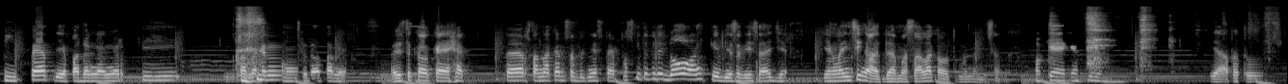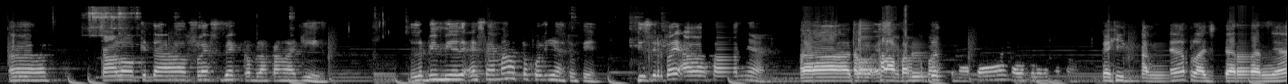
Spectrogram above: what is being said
pipet ya pada nggak ngerti. Karena kan ngomong sedotan ya. Habis itu kalau kayak hektar sana kan sebutnya staples gitu gitu doang kayak biasa-biasa aja. Yang lain sih nggak ada masalah kalau temenan di sana. Oke, Kevin. Ya apa tuh? Eh, kalau kita flashback ke belakang lagi, lebih milih SMA atau kuliah tuh, Vin? Disertai alasannya. Eh Kalau kalau apa SMA dulu ke- kenapa? Kalau kuliah kenapa? kehidupannya, pelajarannya.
